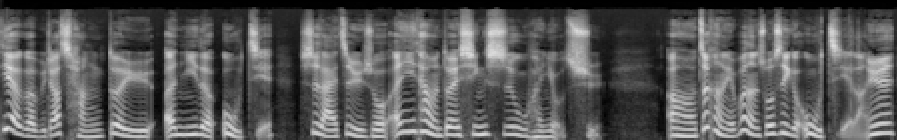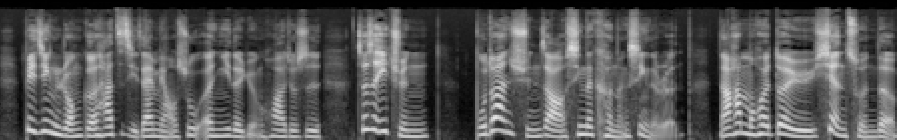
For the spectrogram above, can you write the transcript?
第二个比较常对于 N 一的误解是来自于说 N 一他们对新事物很有趣。呃，这可能也不能说是一个误解啦，因为毕竟荣格他自己在描述 N 一的原话，就是这是一群不断寻找新的可能性的人，然后他们会对于现存的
